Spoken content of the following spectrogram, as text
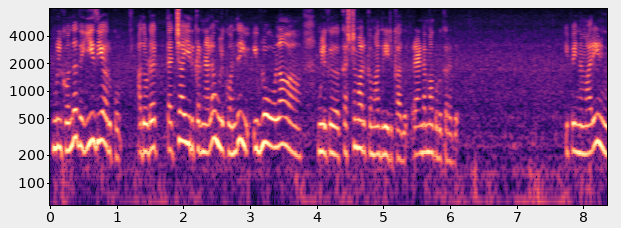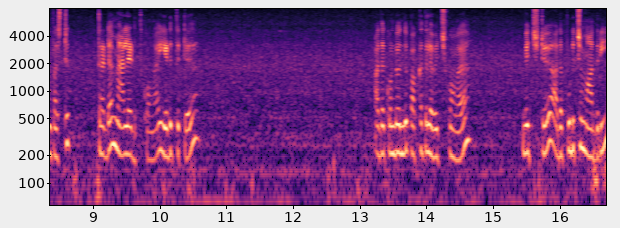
உங்களுக்கு வந்து அது ஈஸியாக இருக்கும். அதோட டச் ஆகி இருக்கிறனால உங்களுக்கு வந்து இவ்வளோலாம் உங்களுக்கு கஷ்டமாக இருக்க மாதிரி இருக்காது ரேண்டமாக கொடுக்குறது. இப்போ இந்த மாதிரி நீங்கள் ஃபஸ்ட்டு த்ரெட்டை மேலே எடுத்துக்கோங்க எடுத்துட்டு அதை கொண்டு வந்து பக்கத்தில் வச்சுக்கோங்க. வச்சுட்டு அதை பிடிச்ச மாதிரி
